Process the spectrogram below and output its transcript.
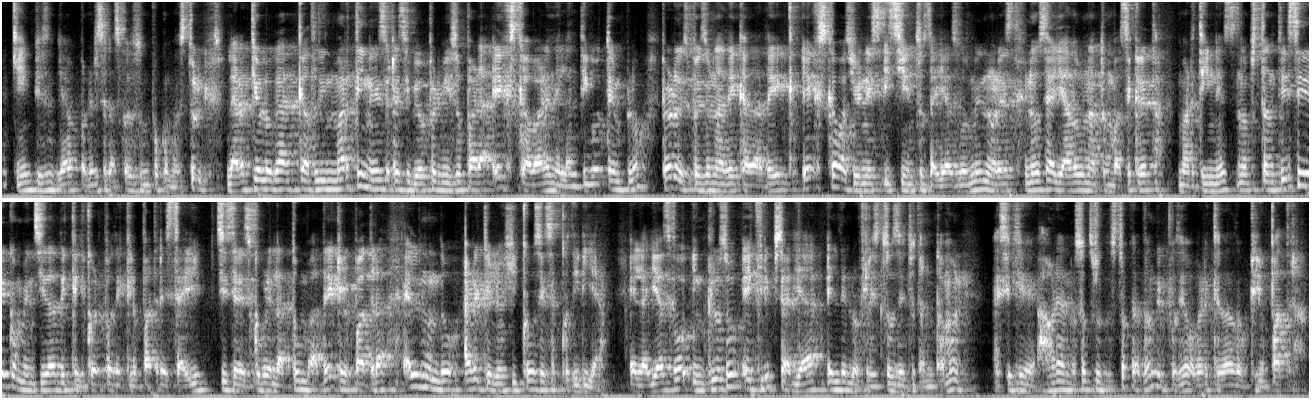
Aquí empiezan ya a ponerse las cosas un poco más turbias. La arqueóloga Kathleen Martínez recibió permiso para excavar en el antiguo templo, pero después de una década de excavaciones y cientos de hallazgos menores, no se ha hallado una tumba secreta. Martínez, no obstante, sigue convencida de que el cuerpo de Cleopatra está ahí. Si se descubre la tumba de Cleopatra, el mundo arqueológico se sacudiría. El hallazgo incluso eclipsaría el de los restos de Tutankamón. Así que ahora a nosotros nos toca dónde podría haber quedado Cleopatra.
